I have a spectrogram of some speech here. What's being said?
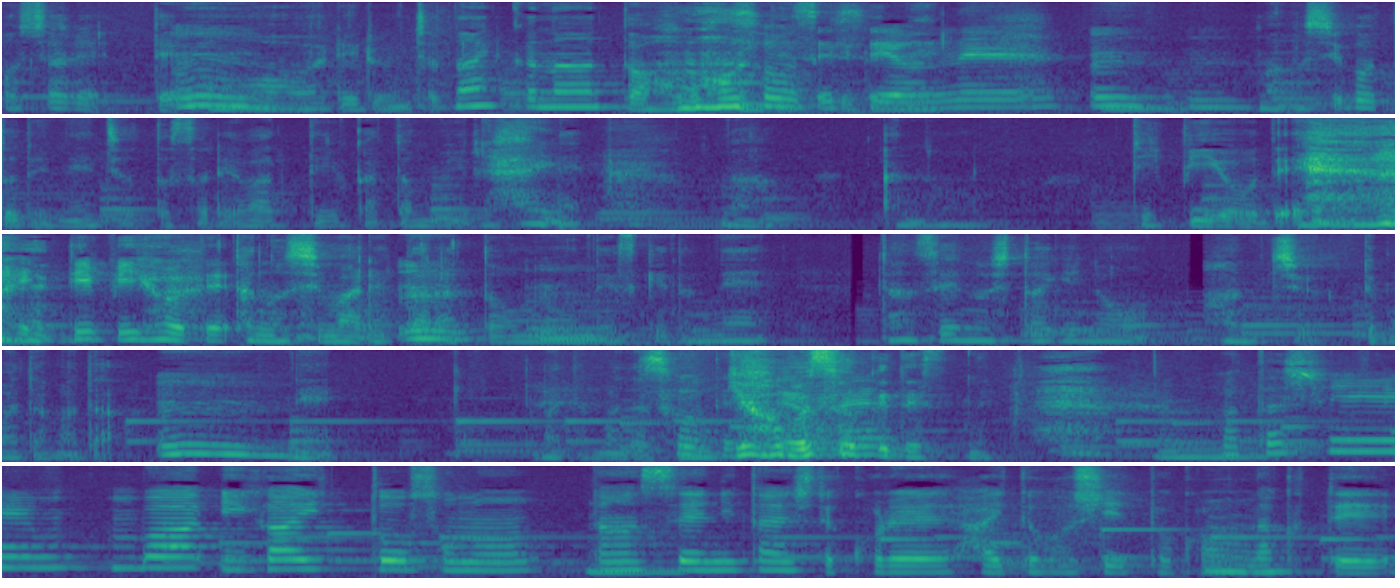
おしゃれって思われるんじゃないかなとは思うんそうですけどね。ですよね。うんうん。まあ、お仕事でねちょっとそれはっていう方もいるしはいね、まああの TPO ではい DPO で。楽しまれたらと思うんですけどね、男性の下着の範疇ってまだまだうん。ね、まだまだ勉強不足ですね。うん。私は意外とその男性に対してこれ履いてほしいとかはなくて、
